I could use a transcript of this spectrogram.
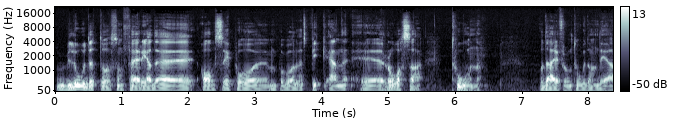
blodet då som färgade av sig på, på golvet fick en eh, rosa ton. Och därifrån tog de det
